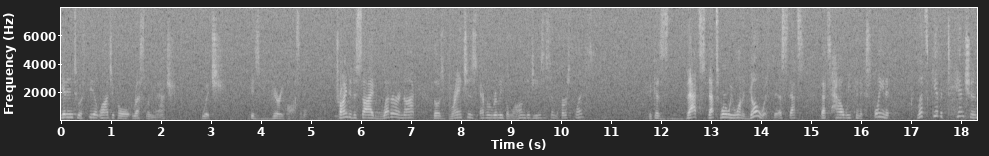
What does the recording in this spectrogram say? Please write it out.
get into a theological wrestling match, which is very possible, trying to decide whether or not those branches ever really belonged to Jesus in the first place, because that's, that's where we want to go with this. That's, that's how we can explain it let's give attention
